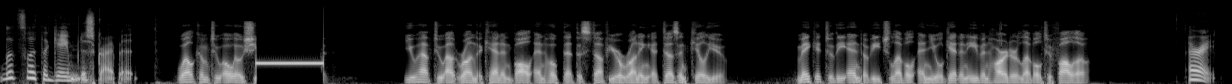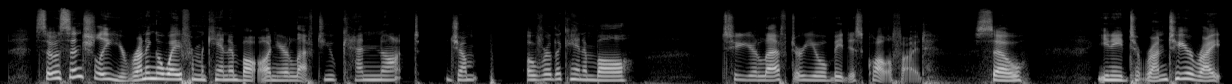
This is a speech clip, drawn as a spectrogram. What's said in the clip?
let's let the game describe it. Welcome to OO sh- You have to outrun the cannonball and hope that the stuff you're running at doesn't kill you. Make it to the end of each level and you'll get an even harder level to follow. All right. So essentially, you're running away from a cannonball on your left. You cannot jump over the cannonball to your left or you will be disqualified. So you need to run to your right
